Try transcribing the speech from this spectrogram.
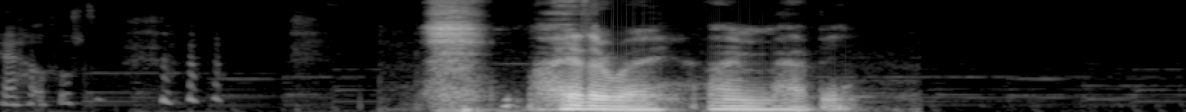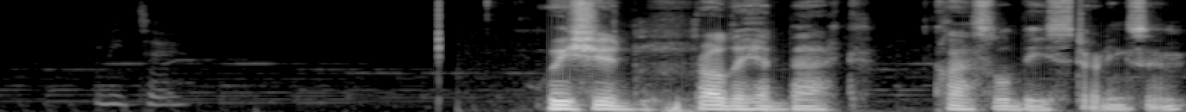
yelled. Either way, I'm happy. Me too. We should probably head back. Class will be starting soon.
